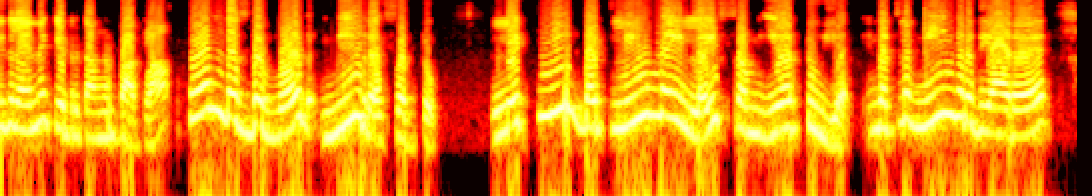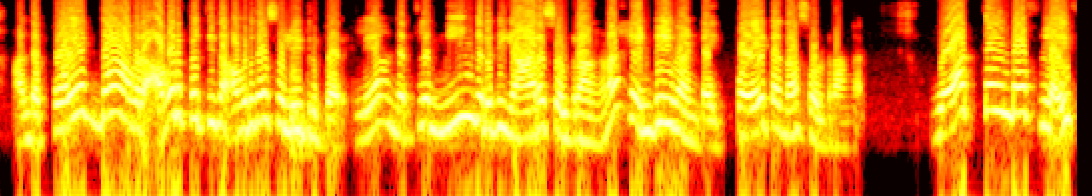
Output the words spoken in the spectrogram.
இதுல என்ன கேட்டிருக்காங்கன்னு பார்க்கலாம். Whom does the word me refer to let me but live my life from year to year இந்த இடத்துல மீங்கிறது யாரு? அந்த பொயட் தான் அவர் அவரை பத்தி தான் அவர் தான் சொல்லிட்டு இருப்பாரு இல்லையா? அந்த இடத்துல மீங்கிறது யார சொல்றாங்கன்னா ஹென்ரி வான் பொயட்டை தான் சொல்றாங்க. What kind of life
